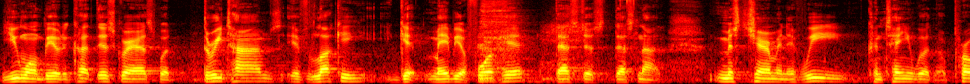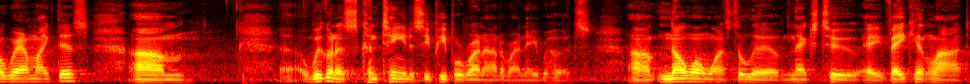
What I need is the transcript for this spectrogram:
you won't be able to cut this grass, but three times, if lucky, get maybe a fourth hit? That's just, that's not. Mr. Chairman, if we continue with a program like this, um, uh, we're going to continue to see people run out of our neighborhoods. Um, no one wants to live next to a vacant lot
